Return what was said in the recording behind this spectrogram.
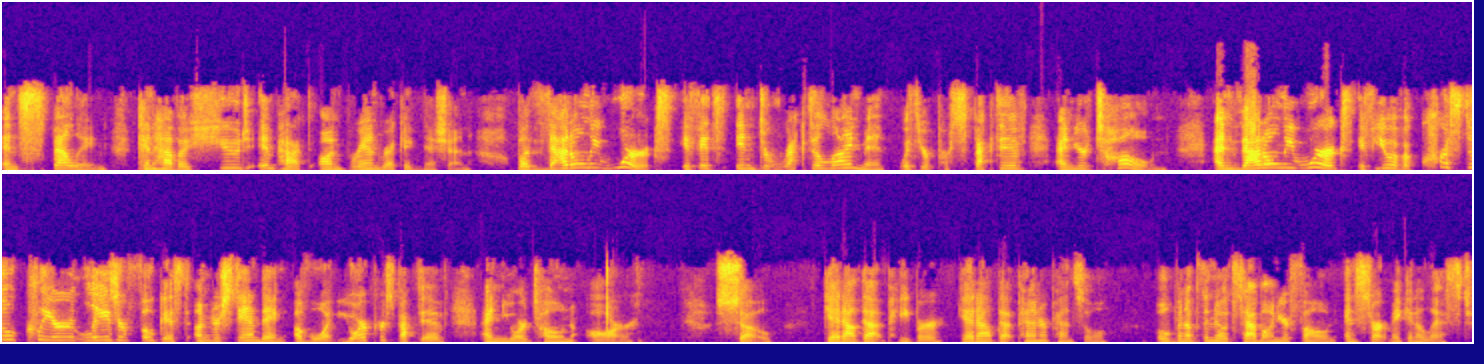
and spelling can have a huge impact on brand recognition. But that only works if it's in direct alignment with your perspective and your tone. And that only works if you have a crystal clear, laser focused understanding of what your perspective and your tone are. So get out that paper, get out that pen or pencil, open up the notes tab on your phone and start making a list.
